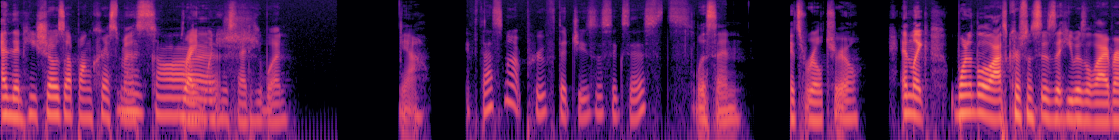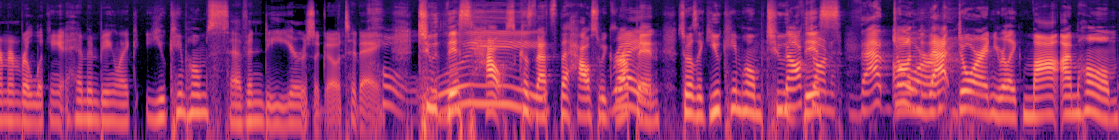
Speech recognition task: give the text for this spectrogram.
and then he shows up on Christmas right when he said he would. Yeah. If that's not proof that Jesus exists, listen, it's real true. And like one of the last Christmases that he was alive, I remember looking at him and being like, "You came home 70 years ago today to this house because that's the house we grew up in." So I was like, "You came home to knocked this on that door. on that door and you were like, "Ma, I'm home."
